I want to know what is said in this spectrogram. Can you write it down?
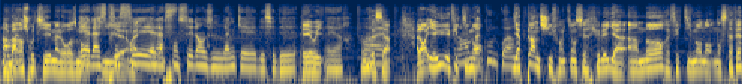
un barrage routier malheureusement. Et elle a qui, euh, stressé ouais. et elle a- foncé dans une dame qui est décédée Et oui, d'ailleurs. Ouais. c'est ça. Alors il y a eu effectivement pas cool quoi. Il y a plein de chiffres hein, qui ont circulé. Il y a un mort effectivement dans, dans cette affaire.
